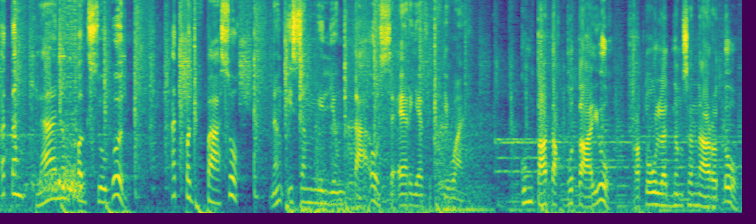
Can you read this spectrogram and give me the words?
At ang planong pagsugod at pagpasok ng isang milyong tao sa Area 51. Kung tatakbo tayo, katulad ng sa Naruto,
